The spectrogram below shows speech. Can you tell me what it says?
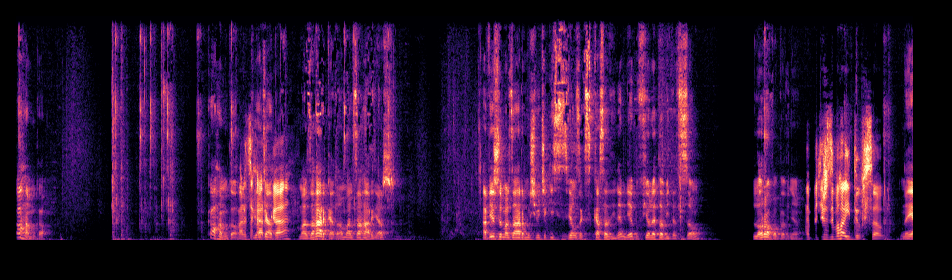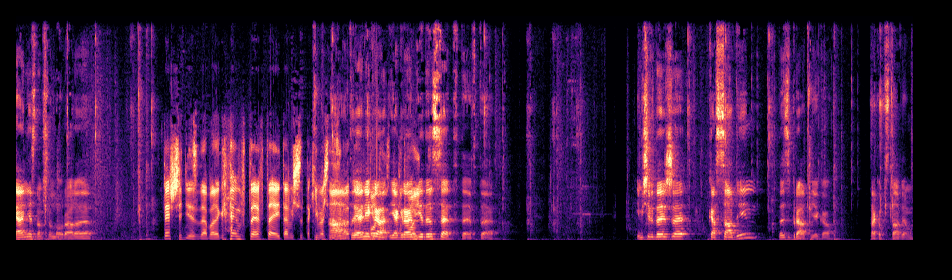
Kocham go. Kocham go. Malzacharka? Malzacharka, no, Malzahariasz. A wiesz, że Malzahar musi mieć jakiś związek z Kasadinem, nie? Bo fioletowi tacy są. Lorowo pewnie. No przecież z Voidów są. No ja nie znam się lore, ale... Też się nie znam, ale grałem w TFT i tam się taki właśnie nazywa A, to ten ja nie gra, ja grałem Voidy. jeden set TFT. I mi się wydaje, że Kasadin to jest brat jego. Tak obstawiam.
